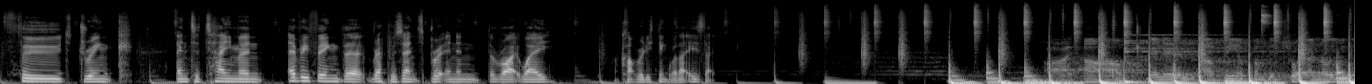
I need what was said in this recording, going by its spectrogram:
food, drink, entertainment, everything that represents Britain in the right way. I can't really think what that is. That Alright, um, and then uh, being from Detroit, I know you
